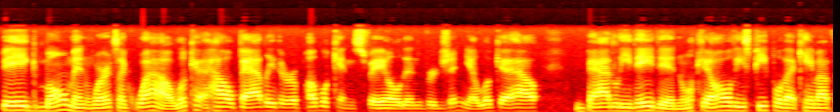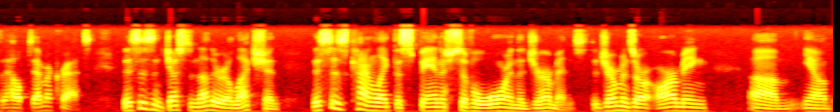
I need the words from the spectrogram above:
big moment where it's like, wow, look at how badly the Republicans failed in Virginia. Look at how badly they did. And look at all these people that came out to help Democrats. This isn't just another election this is kind of like the Spanish Civil War and the Germans. The Germans are arming, um, you know,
